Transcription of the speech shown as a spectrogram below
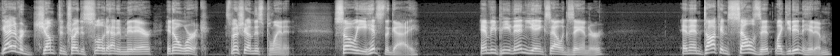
You guys ever jumped and tried to slow down in midair? It don't work, especially on this planet. So he hits the guy. MVP then yanks Alexander. And then Dawkins sells it like he didn't hit him.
